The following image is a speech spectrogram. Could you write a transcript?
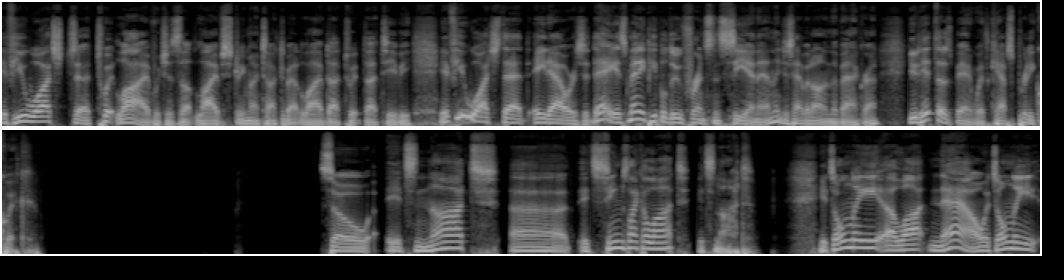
If you watched uh, Twit Live, which is a live stream I talked about, live.twit.tv, if you watched that eight hours a day, as many people do, for instance, CNN, they just have it on in the background, you'd hit those bandwidth caps pretty quick. So it's not, uh, it seems like a lot. It's not. It's only a lot now. It's only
